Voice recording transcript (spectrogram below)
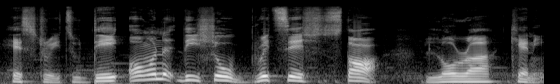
history. Today on the show, British star Laura Kenny.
